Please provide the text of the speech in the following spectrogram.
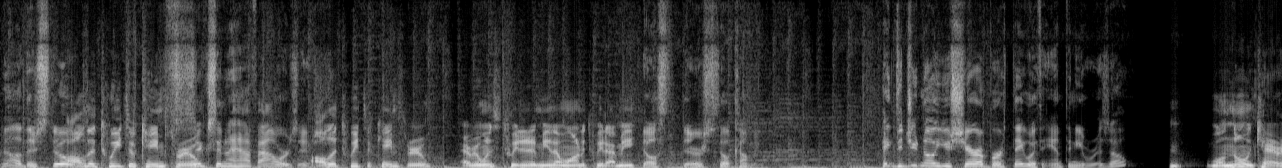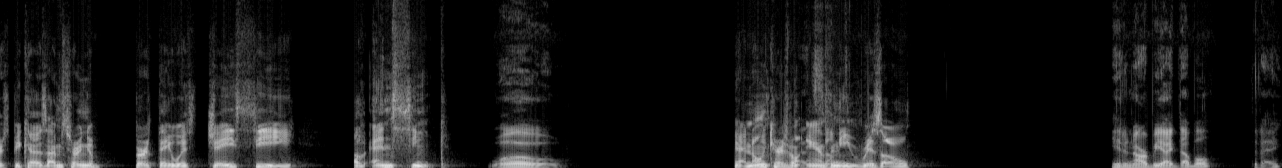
No, there's still all the tweets have came through. Six and a half hours. All the tweets have came through. Everyone's tweeted at me that want to tweet at me. They'll, they're still coming. Hey, did you know you share a birthday with Anthony Rizzo? Well, no one cares because I'm sharing a birthday with JC of NSYNC. Whoa. Yeah, no one cares about That's Anthony something. Rizzo. He hit an RBI double today.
